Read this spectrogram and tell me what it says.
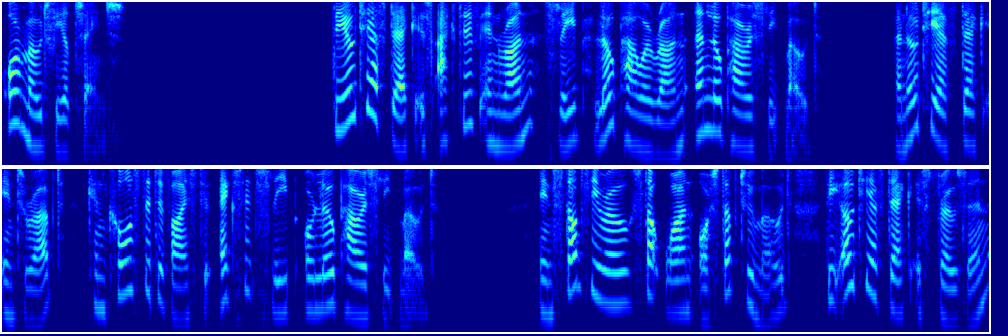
or mode field change. The OTF DEC is active in run, sleep, low power run, and low power sleep mode. An OTF DEC interrupt can cause the device to exit sleep or low power sleep mode. In stop 0, stop 1 or stop 2 mode, the OTF DEC is frozen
